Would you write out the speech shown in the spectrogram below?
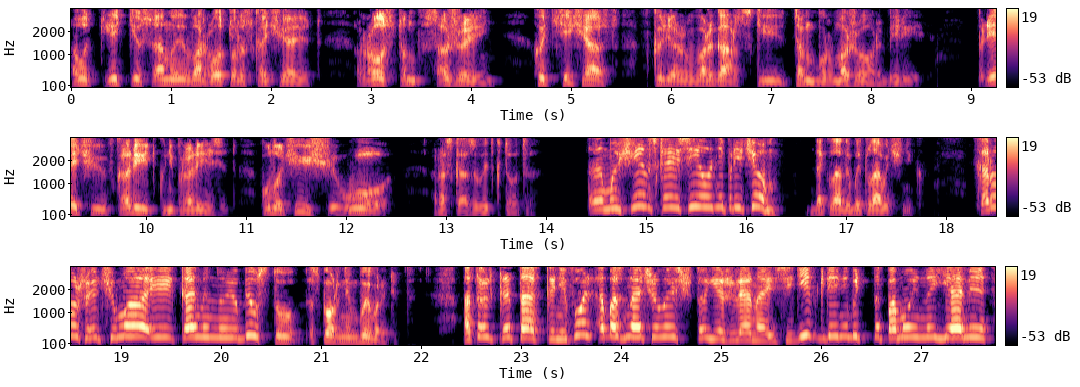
а вот эти самые ворота раскачает, ростом в сажень. Хоть сейчас в калерваргарский тамбур-мажор бери. Плечи в калитку не пролезет, кулачище — во! — рассказывает кто-то. «А — Мужчинская сила ни при чем, — докладывает лавочник. — Хорошая чума и каменную бюсту с корнем выворотит. А только так канифоль обозначилась, что ежели она и сидит где-нибудь на помойной яме,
